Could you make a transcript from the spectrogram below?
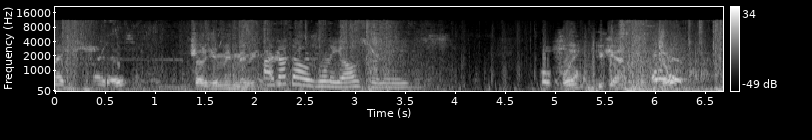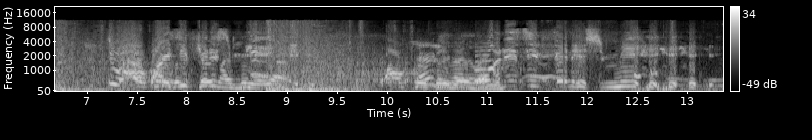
Nice, there it is. Try to get me, maybe. I thought that was one of y'all's grenades. Hopefully, you can. Dude, how, why does he finish me? Oh, Dirty, by the way. Why does he finish me?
